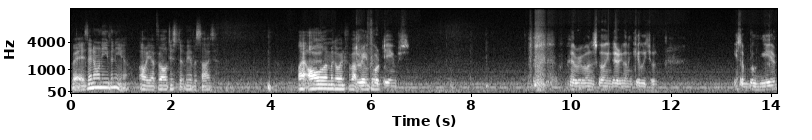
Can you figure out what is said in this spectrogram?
Wait, is anyone even here? Oh yeah, they're all just at the other side. Like, all of them are going for that Three, building. four teams. Everyone's going there, you're gonna kill each other. It's a here.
